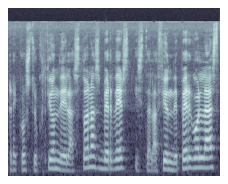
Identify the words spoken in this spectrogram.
reconstrucción de las zonas verdes, instalación de pérgolas,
